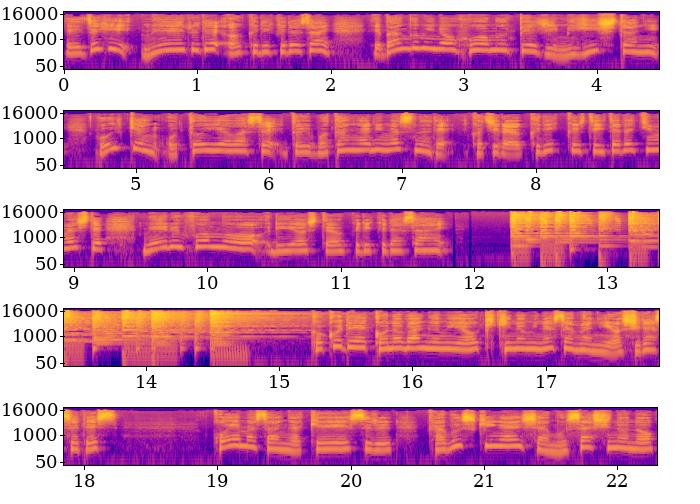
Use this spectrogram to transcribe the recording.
えー、ぜひメールでお送りください、えー、番組のホームページ右下にご意見お問い合わせというボタンがありますので、こちらをクリックしていただきまして、メールフォームを利用してお送りください。ここでこの番組をお聞きの皆様にお知らせです。小山さんが経営する株式会社武蔵野の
